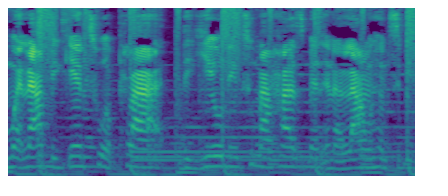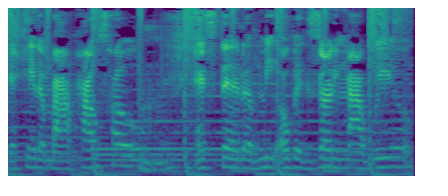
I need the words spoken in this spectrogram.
when I begin to apply the yielding to my husband and allowing him to be the head of our household, Mhm. instead of me overexerting my will,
